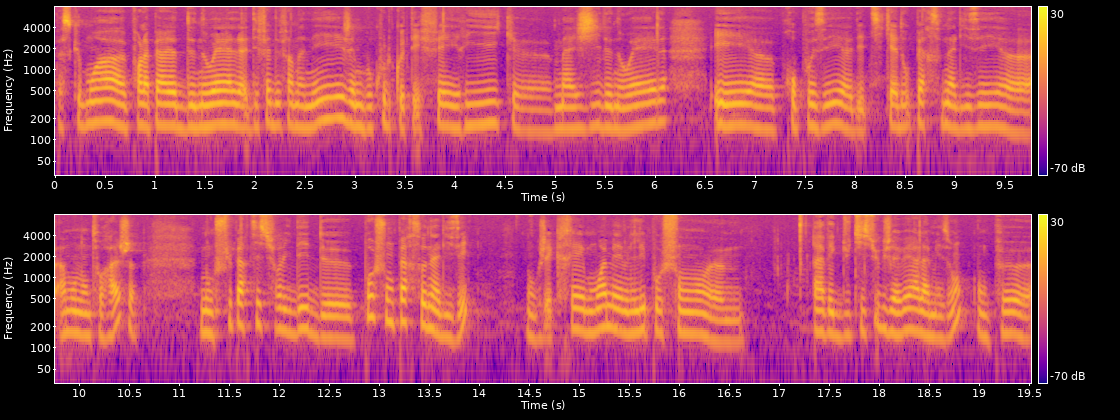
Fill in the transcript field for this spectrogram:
Parce que moi, pour la période de Noël, des fêtes de fin d'année, j'aime beaucoup le côté féerique, magie de Noël et proposer des petits cadeaux personnalisés à mon entourage. Donc je suis partie sur l'idée de pochons personnalisés. Donc j'ai créé moi-même les pochons avec du tissu que j'avais à la maison. On peut euh,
